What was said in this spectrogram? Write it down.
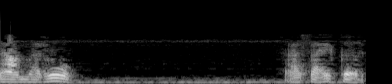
นามรูป อาศัยเกิด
